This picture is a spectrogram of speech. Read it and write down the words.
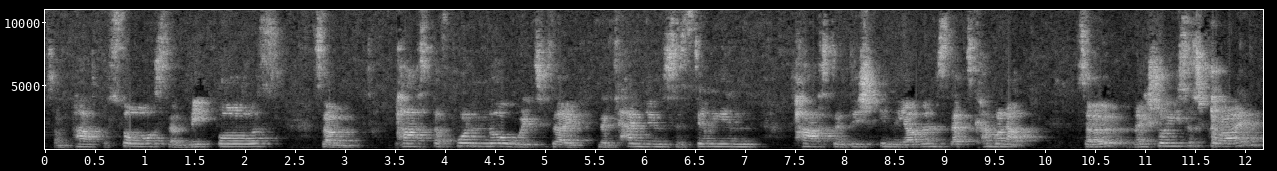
some pasta sauce, some meatballs, some pasta forno, which is a, an Italian Sicilian pasta dish in the ovens. That's coming up. So make sure you subscribe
